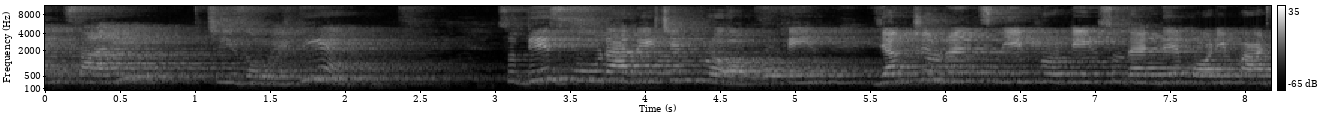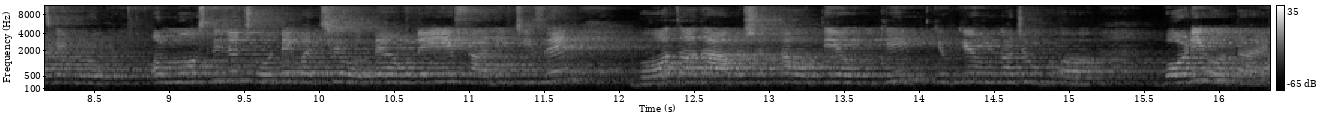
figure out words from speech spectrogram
इन सारी चीज़ों में, ठीक है? So this food are rich in protein young childrens need protein so that their body parts can grow और मोस्टली जो छोटे बच्चे होते हैं उन्हें ये सारी चीज़ें बहुत ज़्यादा आवश्यकता होती है उनकी क्योंकि उनका जो बॉडी होता है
